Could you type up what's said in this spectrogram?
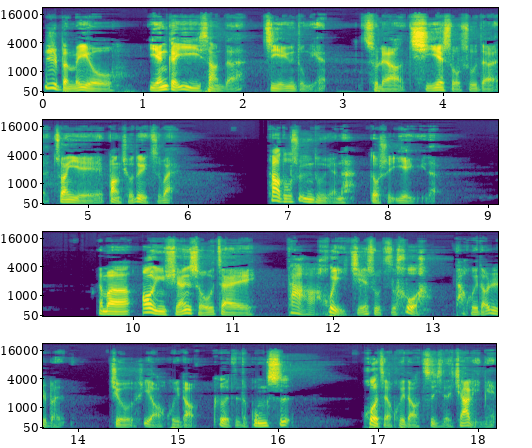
日本没有严格意义上的职业运动员，除了企业所属的专业棒球队之外，大多数运动员呢都是业余的。那么，奥运选手在大会结束之后啊，他回到日本，就要回到各自的公司，或者回到自己的家里面。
